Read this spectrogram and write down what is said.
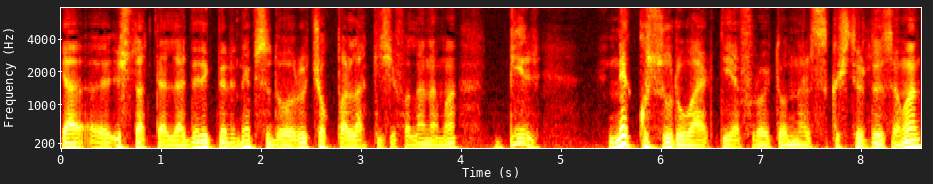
Ya e, üstad derler dediklerin hepsi doğru çok parlak kişi falan ama bir ne kusuru var diye Freud onları sıkıştırdığı zaman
